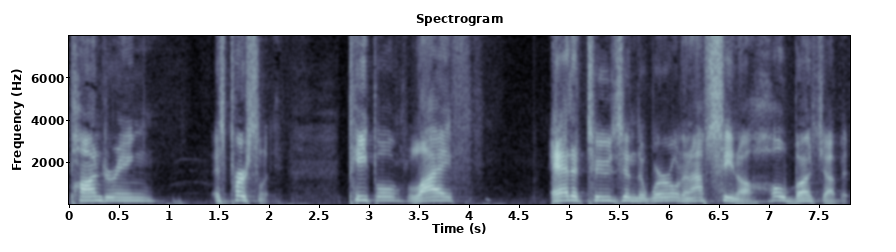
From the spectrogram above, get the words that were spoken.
pondering, as personally, people, life, attitudes in the world, and I've seen a whole bunch of it.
